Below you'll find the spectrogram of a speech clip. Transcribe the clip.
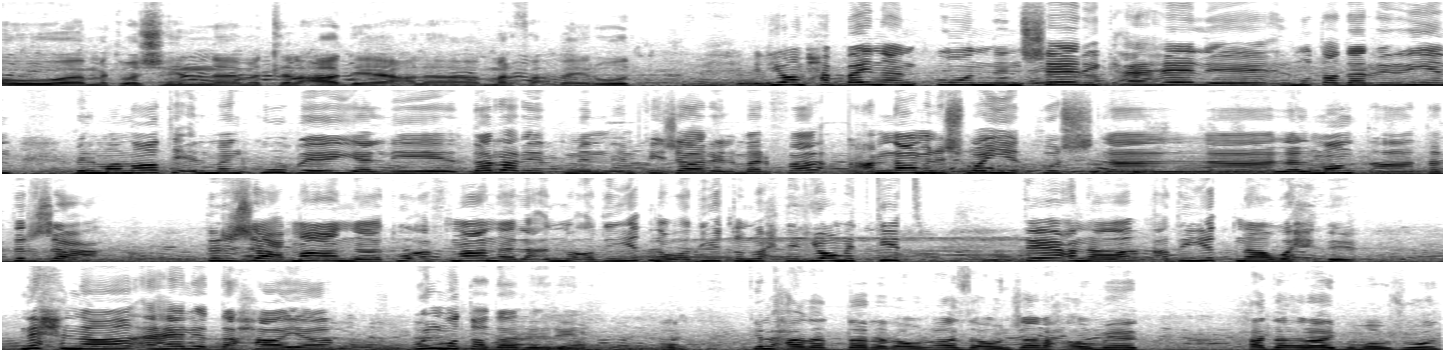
ومتوجهين مثل العادة على مرفق بيروت. اليوم حبينا نكون نشارك أهالي المتضررين بالمناطق المنكوبة يلي ضررت من انفجار المرفق عم نعمل شوية بوش للمنطقة تترجع ترجع معنا توقف معنا لأنه قضيتنا وقضيتهم وحدة. اليوم التيت تاعنا قضيتنا وحدة. نحن أهالي الضحايا والمتضررين كل حدا تضرر أو انأذى أو انجرح أو مات حدا قرايبه موجود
